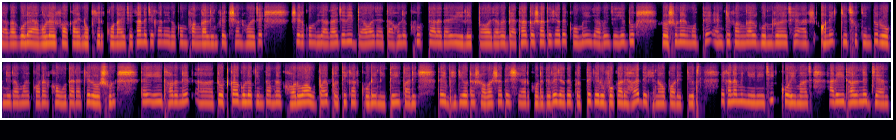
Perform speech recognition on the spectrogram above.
জায়গাগুলোয় আঙুলের ফাঁকায়, নখের কোণায় যেখানে, যেখানে এরকম ফাঙ্গাল ইনফেকশন হয়েছে সেরকম জায়গায় যদি দেওয়া যায় তাহলে খুব তাড়াতাড়ি রিলিফ পাওয়া যাবে। ব্যথা তো সাথে, সাথে কমেই যাবে যেহেতু রসুনের মধ্যে অ্যান্টি ফাঙ্গাল গুণ রয়েছে আর অনেক কিছু কিন্তু রোগ নিরাময় করার ক্ষমতা রাখে রসুন। তাই এই ধরনের টোটকাগুলো কিন্তু আমরা ঘরোয়া উপায়ে প্রতিকার করে নিতেই পারি। তাই ভিডিওটা সবার সাথে শেয়ার করে দেবে যাতে প্রত্যেকের উপকারে হয়। দেখে নাও পরের টিপস। এখানে আমি নিয়ে নিয়েছি কই মাছ। আর এই ধরনের জ্যান্ত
